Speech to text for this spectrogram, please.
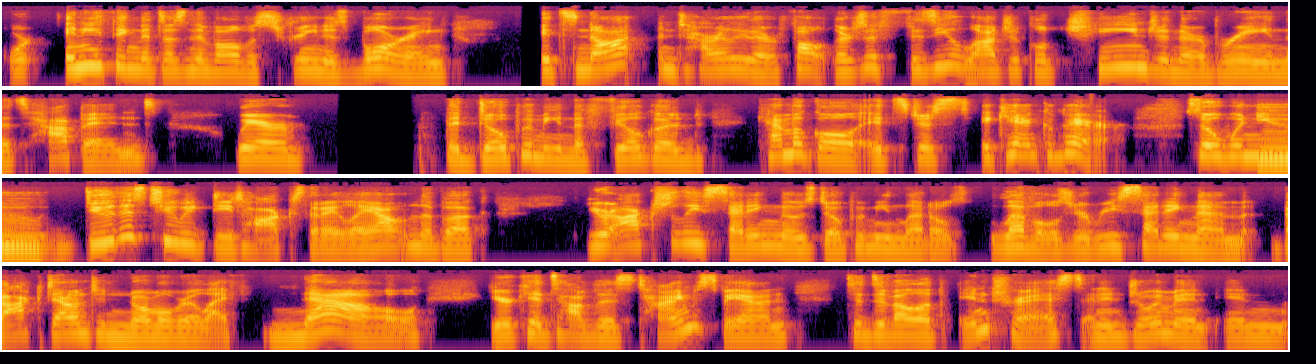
or anything that doesn't involve a screen is boring, it's not entirely their fault. There's a physiological change in their brain that's happened where the dopamine, the feel good chemical, it's just, it can't compare. So when you mm. do this two week detox that I lay out in the book, you're actually setting those dopamine levels levels you're resetting them back down to normal real life now your kids have this time span to develop interest and enjoyment in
